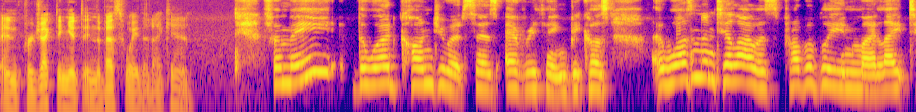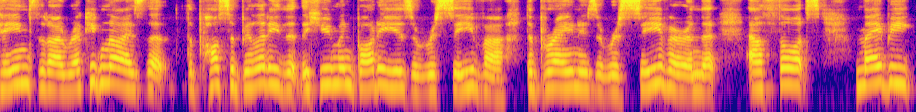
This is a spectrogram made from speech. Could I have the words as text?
and projecting it in the best way that I can. For me, the word conduit says everything because it wasn't until I was probably in my late teens that I recognized that the possibility that the human body is a receiver, the brain is a receiver, and that our thoughts maybe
